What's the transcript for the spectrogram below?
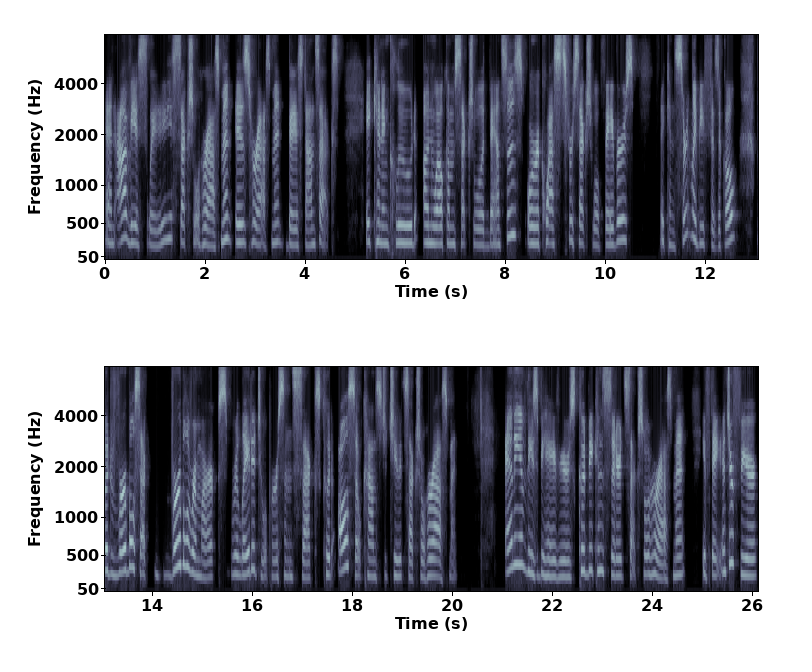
And obviously, sexual harassment is harassment based on sex. It can include unwelcome sexual advances or requests for sexual favors. It can certainly be physical, but verbal, sec- verbal remarks related to a person's sex could also constitute sexual harassment. Any of these behaviors could be considered sexual harassment if they interfere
